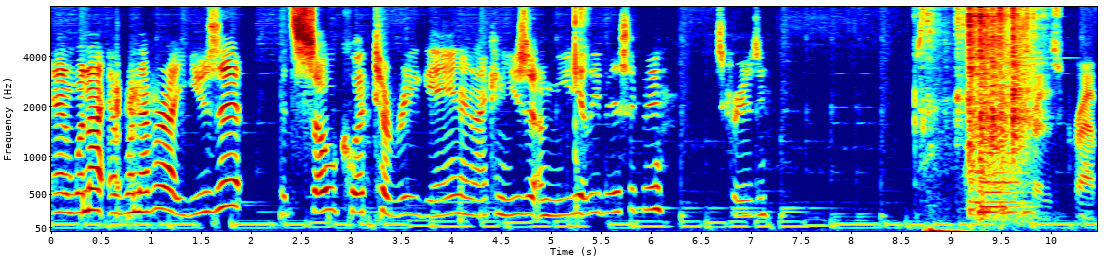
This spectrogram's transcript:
and when i and whenever i use it it's so quick to regain, and I can use it immediately, basically. It's crazy. try this crab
